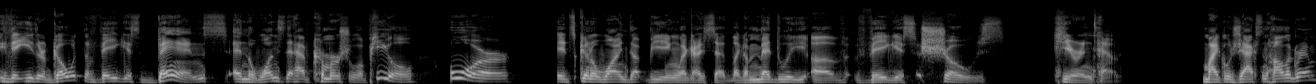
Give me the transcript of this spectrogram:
they either go with the Vegas bands and the ones that have commercial appeal, or it's going to wind up being, like I said, like a medley of Vegas shows here in town. Michael Jackson hologram,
